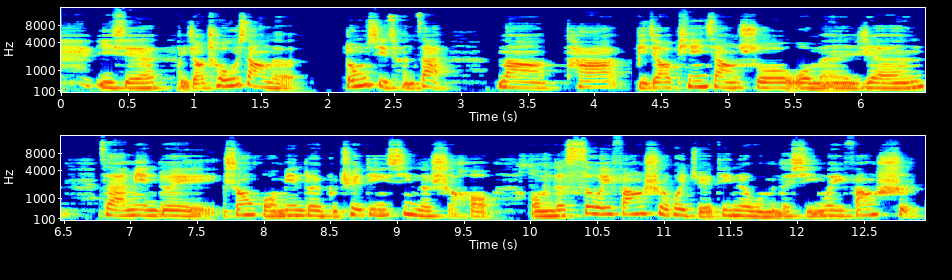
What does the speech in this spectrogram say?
一些比较抽象的东西存在。那他比较偏向说，我们人在面对生活、面对不确定性的时候，我们的思维方式会决定着我们的行为方式。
